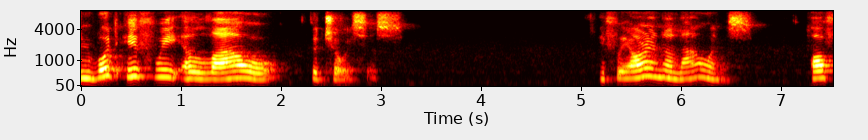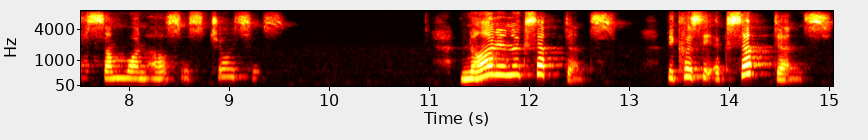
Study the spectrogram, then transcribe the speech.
And what if we allow the choices? if we are an allowance of someone else's choices, not an acceptance, because the acceptance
